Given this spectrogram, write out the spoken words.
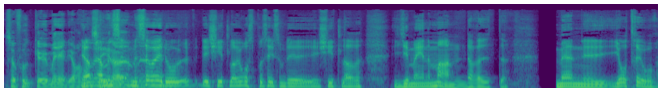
Så funkar ju media å Ja, ja men, så, men så är det. Det kittlar ju oss precis som det kittlar gemene man där ute. Men eh, jag tror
